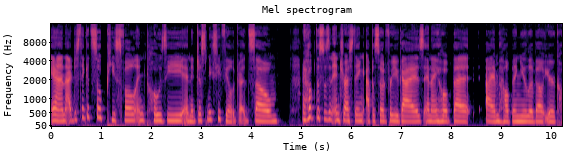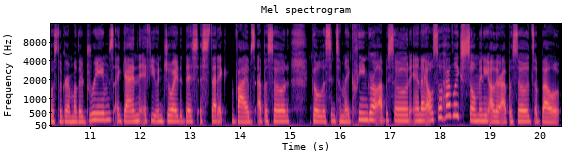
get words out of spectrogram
and I just think it's so peaceful and cozy and it just makes you feel good. So I hope this was an interesting episode for you guys and I hope that I am helping you live out your coastal grandmother dreams. Again, if you enjoyed this aesthetic vibes episode, go listen to my clean girl episode. And I also have like so many other episodes about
